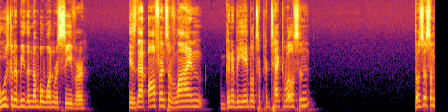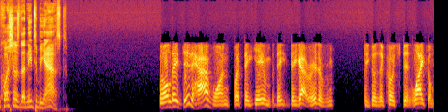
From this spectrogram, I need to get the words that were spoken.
who's going to be the number one receiver. Is that offensive line going to be able to protect Wilson? Those are some questions that need to be asked. Well, they did have one, but they gave him, they they got rid of him because the coach didn't like him.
